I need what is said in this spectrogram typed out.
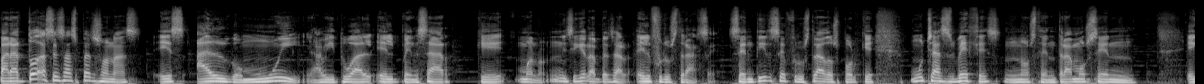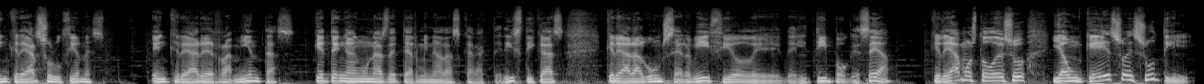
Para todas esas personas es algo muy habitual el pensar que, bueno, ni siquiera pensar, el frustrarse, sentirse frustrados, porque muchas veces nos centramos en, en crear soluciones, en crear herramientas que tengan unas determinadas características, crear algún servicio del tipo que sea. Creamos todo eso y aunque eso es útil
